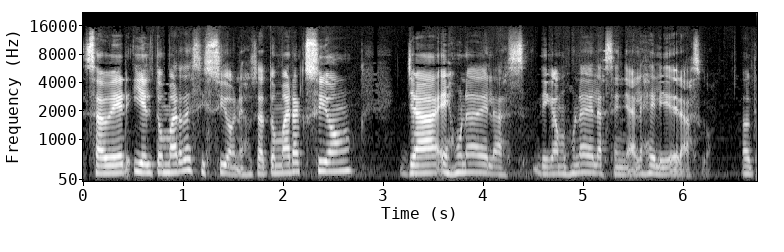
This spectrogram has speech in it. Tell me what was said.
saber y el tomar decisiones, o sea, tomar acción ya es una de las, digamos, una de las señales de liderazgo. ¿ok?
